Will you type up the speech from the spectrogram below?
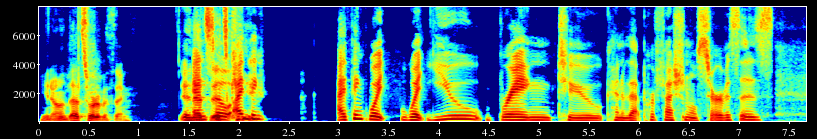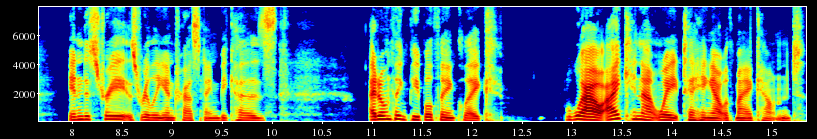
you know that sort of a thing and, and that's so it's I think I think what what you bring to kind of that professional services industry is really interesting because I don't think people think like, wow, I cannot wait to hang out with my accountant.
